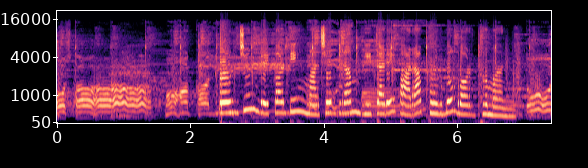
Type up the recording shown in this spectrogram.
হস্তা মহাকালী। অর্জুন রেকর্ডিং মাঝগ্রাম ভিটারে পাড়া পূর্ব বর্ধমান। তোর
